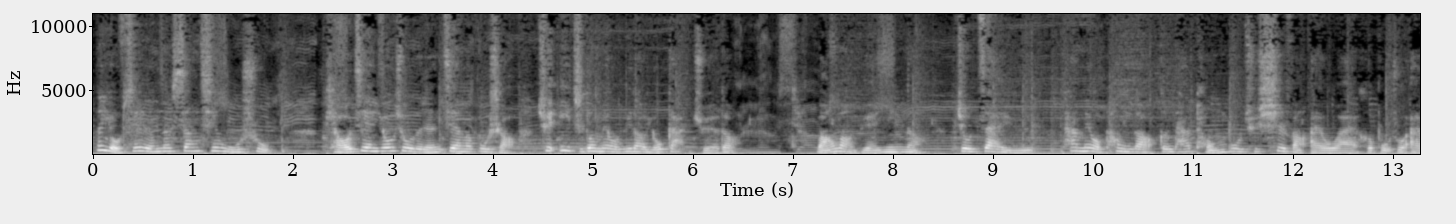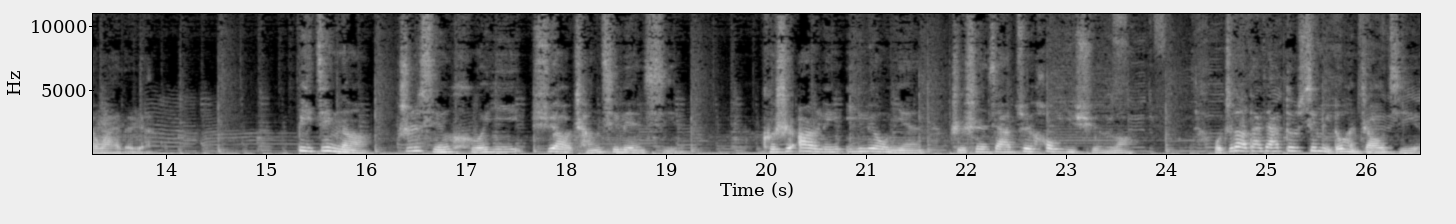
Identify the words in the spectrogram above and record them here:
那有些人呢，相亲无数，条件优秀的人见了不少，却一直都没有遇到有感觉的，往往原因呢，就在于。他没有碰到跟他同步去释放 I O I 和捕捉 I O I 的人。毕竟呢，知行合一需要长期练习。可是二零一六年只剩下最后一巡了，我知道大家都心里都很着急，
